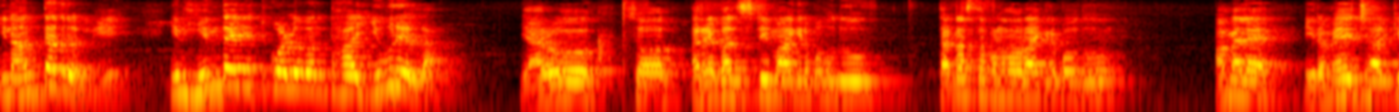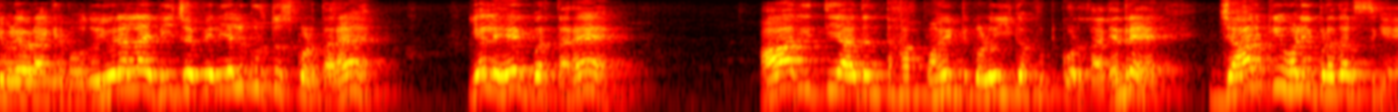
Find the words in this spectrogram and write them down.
ಇನ್ನು ಅಂಥದ್ರಲ್ಲಿ ಇನ್ನು ಹಿಂದೆ ನಿಂತ್ಕೊಳ್ಳುವಂತಹ ಇವರೆಲ್ಲ ಯಾರೋ ಸೊ ರೆಬಲ್ಸ್ ಟೀಮ್ ಆಗಿರಬಹುದು ತಟಸ್ಥ ಬಣದವರಾಗಿರಬಹುದು ಆಮೇಲೆ ಈ ರಮೇಶ್ ಜಾರಕಿಹೊಳಿ ಅವರಾಗಿರ್ಬೋದು ಇವರೆಲ್ಲ ಬಿ ಜೆ ಪಿಯಲ್ಲಿ ಎಲ್ಲಿ ಗುರುತಿಸ್ಕೊಳ್ತಾರೆ ಎಲ್ಲಿ ಹೇಗೆ ಬರ್ತಾರೆ? ಆ ರೀತಿಯಾದಂತಹ ಪಾಯಿಂಟ್ಗಳು ಈಗ ಹುಟ್ಕೊಡ್ತಾ ಇದೆ. ಅಂದರೆ ಜಾರಕಿಹೊಳಿ ಬ್ರದರ್ಸ್ಗೆ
